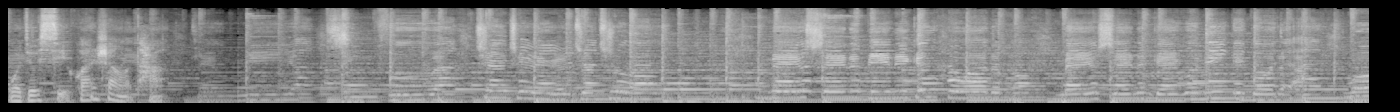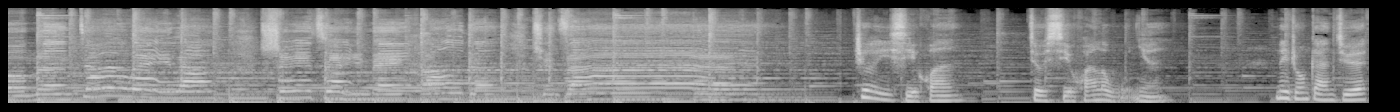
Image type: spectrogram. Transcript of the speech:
我就喜欢上了他。没有谁能比你更合我的拍，没有谁能给我你给过的爱。我们的未来是最美好的存在。这一喜欢，就喜欢了五年，那种感觉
